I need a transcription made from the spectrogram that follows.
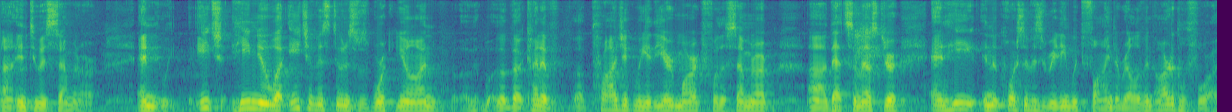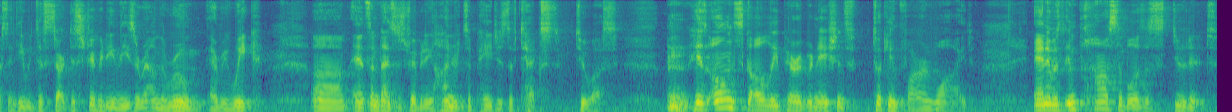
uh, into his seminar. And each, he knew what each of his students was working on, the kind of uh, project we had earmarked for the seminar uh, that semester. And he, in the course of his reading, would find a relevant article for us. And he would just start distributing these around the room every week. Um, and sometimes distributing hundreds of pages of text to us. his own scholarly peregrinations took him far and wide. And it was impossible as a student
